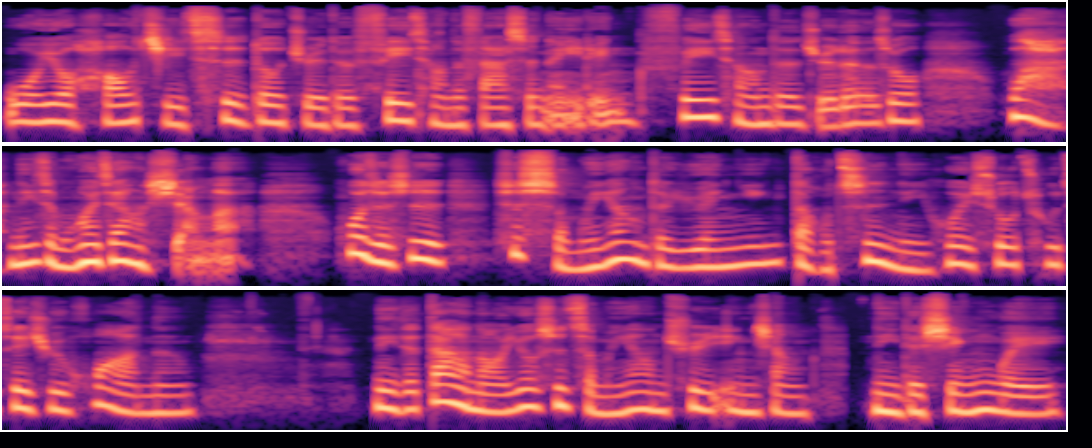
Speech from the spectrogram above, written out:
我有好几次都觉得非常的 fascinating，非常的觉得说，哇，你怎么会这样想啊？或者是是什么样的原因导致你会说出这句话呢？你的大脑又是怎么样去影响你的行为？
